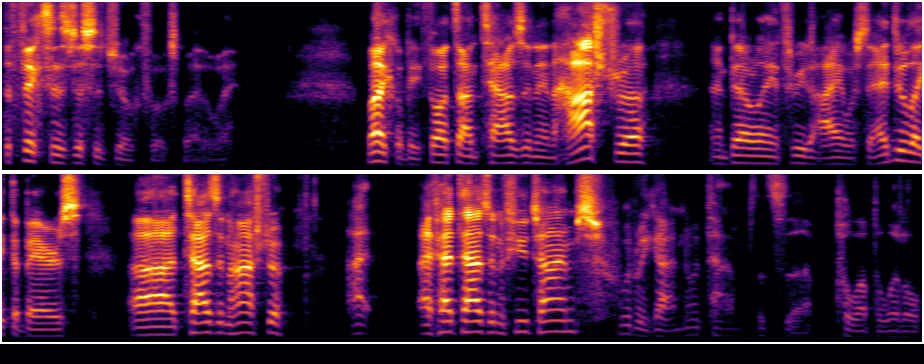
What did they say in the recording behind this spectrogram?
The fix is just a joke, folks, by the way. Michael B. Thoughts on Towson and Hofstra and Bear Lane 3 to Iowa State. I do like the Bears. Uh, Towson Hofstra. I've had Towson a few times. What do we got? No time. Let's uh, pull up a little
